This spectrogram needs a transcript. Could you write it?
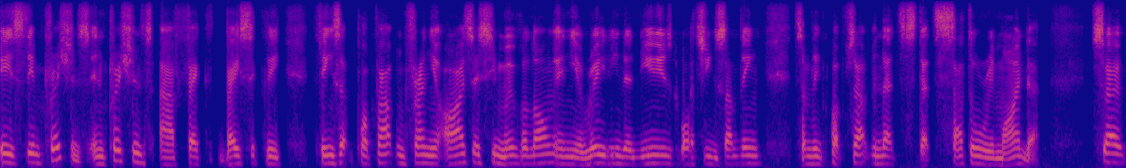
is the impressions. Impressions are fact, basically things that pop up in front of your eyes as you move along and you're reading the news, watching something, something pops up, and that's that subtle reminder. So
